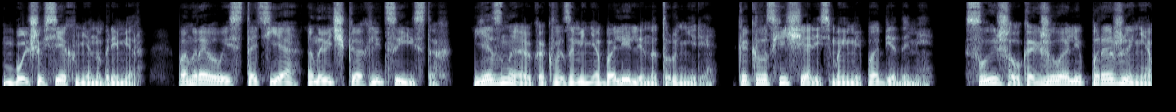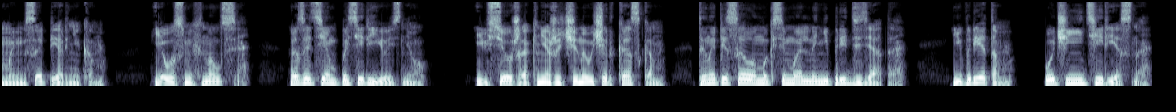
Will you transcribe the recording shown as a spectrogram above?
Больше всех мне, например, понравилась статья о новичках-лицеистах. Я знаю, как вы за меня болели на турнире, как восхищались моими победами. Слышал, как желали поражения моим соперникам. Я усмехнулся, а затем посерьезнел. И все же о княжиче Новочеркасском ты написала максимально непредвзято. И при этом очень интересно.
